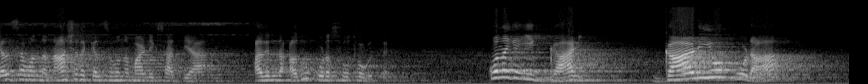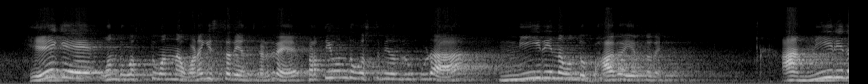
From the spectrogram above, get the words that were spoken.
ಕೆಲಸವನ್ನು, ನಾಶದ ಕೆಲಸವನ್ನು ಮಾಡ್ಲಿಕ್ಕೆ ಸಾಧ್ಯ? ಅದರಿಂದ ಅದು ಕೂಡ ಸೋತು ಹೋಗುತ್ತೆ ಕೊನೆಗೆ ಈ ಗಾಳಿ. ಗಾಳಿಯೂ ಕೂಡ ಹೇಗೆ ಒಂದು ವಸ್ತುವನ್ನು ಒಣಗಿಸ್ತದೆ ಅಂತ ಹೇಳಿದ್ರೆ ಪ್ರತಿಯೊಂದು ವಸ್ತುವಿನಲ್ಲೂ ಕೂಡ ನೀರಿನ ಒಂದು ಭಾಗ ಇರ್ತದೆ. ಆ ನೀರಿನ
